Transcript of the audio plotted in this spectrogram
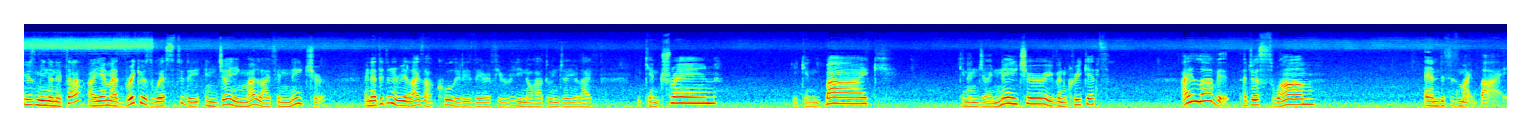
Here's me, Nonetta. I am at Breakers West today enjoying my life in nature. And I didn't realize how cool it is there if you really know how to enjoy your life. You can train, you can bike, you can enjoy nature, even crickets. I love it. I just swam and this is my bike.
